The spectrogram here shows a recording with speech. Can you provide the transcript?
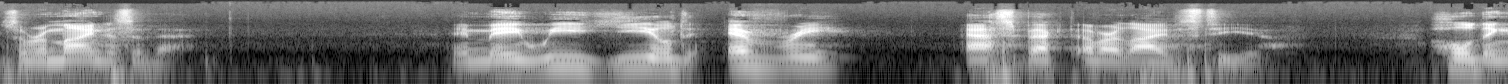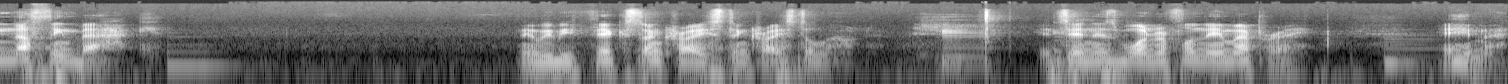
So remind us of that. And may we yield every aspect of our lives to you, holding nothing back. May we be fixed on Christ and Christ alone. It's in his wonderful name I pray. Amen.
